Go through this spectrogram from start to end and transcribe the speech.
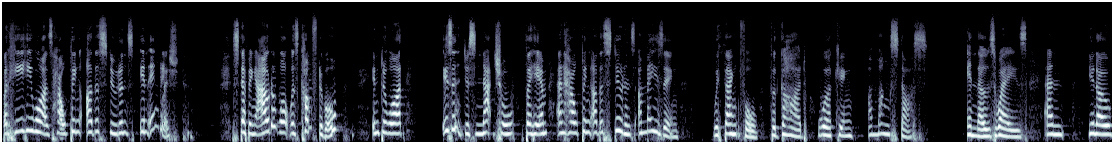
But here he was helping other students in English, stepping out of what was comfortable into what isn't just natural for him and helping other students. Amazing. We're thankful for God working amongst us in those ways. And, you know,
